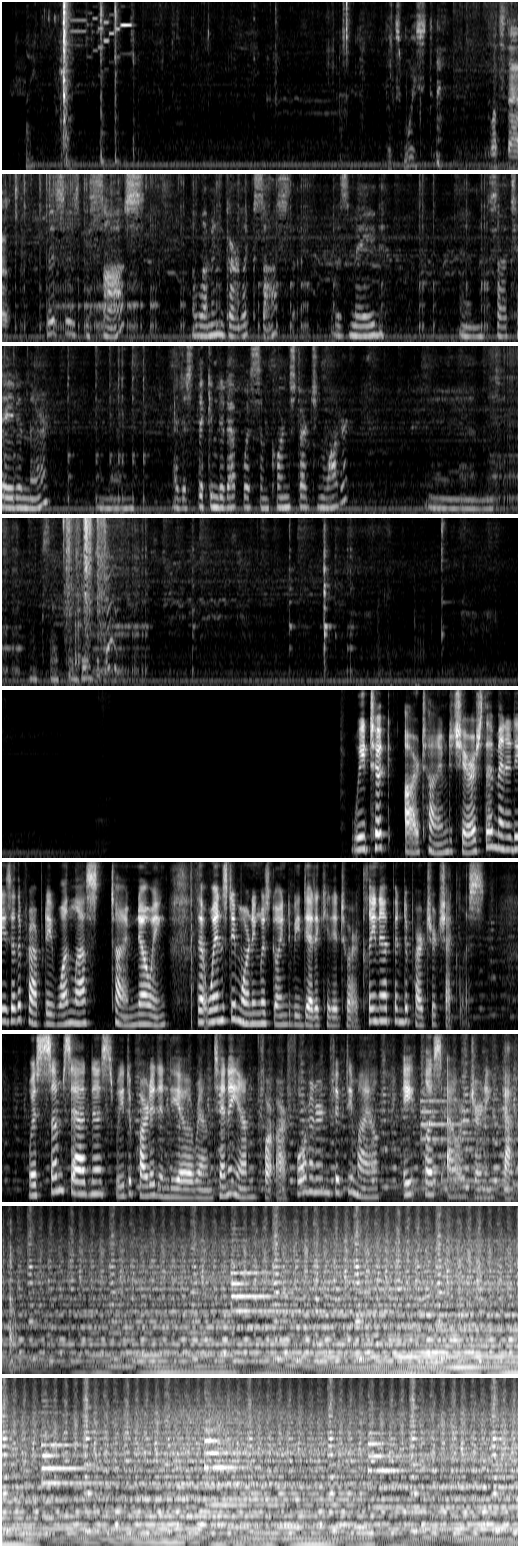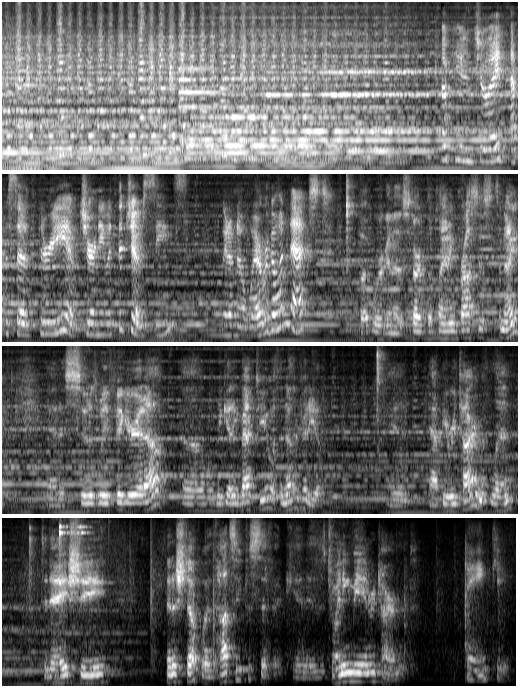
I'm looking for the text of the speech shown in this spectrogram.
Looks moist. What's that? This is the sauce, a lemon garlic sauce that was made and sauteed in there. And then I just thickened it up with some cornstarch and water. And looks like we're good to go. We took our time to cherish the amenities of the property one last time, knowing that Wednesday morning was going to be dedicated to our cleanup and departure checklist. With some sadness, we departed Indio around 10 a.m. for our 450 mile, 8 plus hour journey back home. Episode three of Journey with the Josseys. We don't know where we're going next. But we're going to start the planning process tonight. And as soon as we figure it out, uh, we'll be getting back to you with another video. And happy retirement, Lynn. Today she finished up with Hotzi Pacific and is joining me in retirement. Thank you.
